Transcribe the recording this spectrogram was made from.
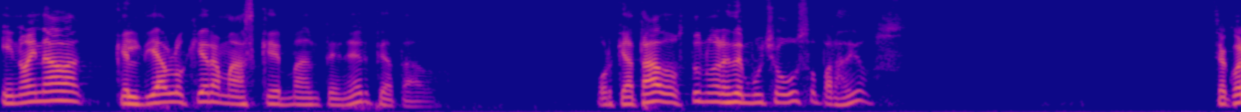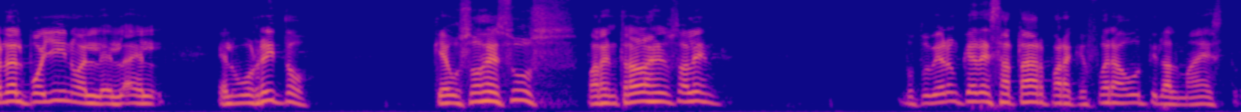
Y no hay nada que el diablo quiera más que mantenerte atado. Porque atados tú no eres de mucho uso para Dios. ¿Se acuerda del pollino, el, el burrito que usó Jesús para entrar a Jerusalén? Lo tuvieron que desatar para que fuera útil al maestro.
